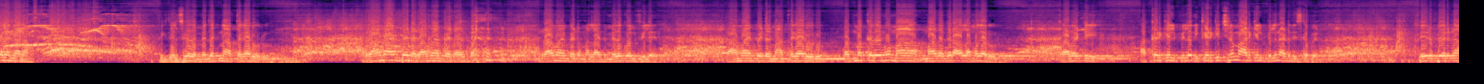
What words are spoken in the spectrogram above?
తెలంగాణ. మీకు తెలుసు కదా మెదక్ నా అత్తగారు ఊరు. రామాయంపేట రామాయంపేట. రామాయంపేట మళ్ళీ అయితే మెదకోలు ఫీల్ అయ్యారు రామాయంపేట మా అత్తగారు ఊరు. పద్మక్కదేమో మా మా దగ్గర వాళ్ళ అమ్మగారు ఊరు. కాబట్టి అక్కడికి వెళ్ళి పిల్లని ఇక్కడికి ఇచ్చినాం ఆడికి వెళ్ళి పిల్లని అటు తీసుకుపోయాను. పేరు పేరున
